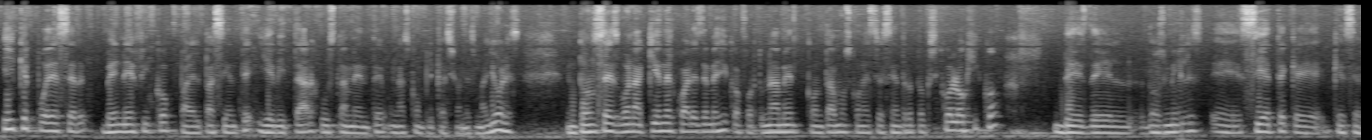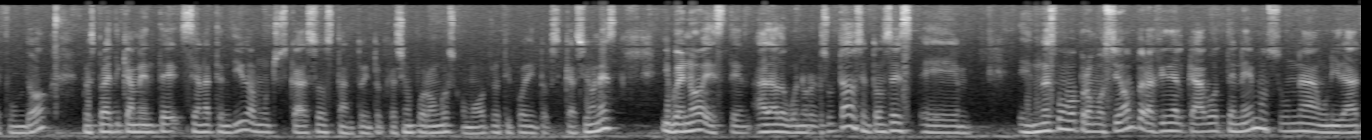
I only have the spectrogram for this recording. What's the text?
y que puede ser benéfico para el paciente y evitar justamente unas complicaciones mayores. Entonces, bueno, aquí en el Juárez de México afortunadamente contamos con este centro toxicológico desde el 2007 que, que, se fundó, pues prácticamente se han atendido a muchos casos, tanto intoxicación por hongos como otro tipo de intoxicaciones, y bueno, este, ha dado buenos resultados. Entonces, eh, eh, no es como promoción, pero al fin y al cabo tenemos una unidad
